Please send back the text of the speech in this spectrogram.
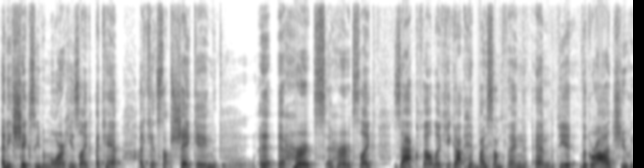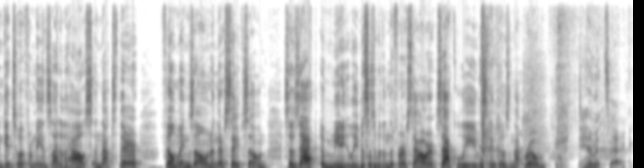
and he shakes even more. He's like, I can't, I can't stop shaking. It, it hurts. It hurts. Like Zach felt like he got hit by something, and the the garage you can get to it from the inside of the house, and that's their filming zone and their safe zone. So Zach immediately, this is within the first hour. Zach leaves and goes in that room. Damn it, Zach.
